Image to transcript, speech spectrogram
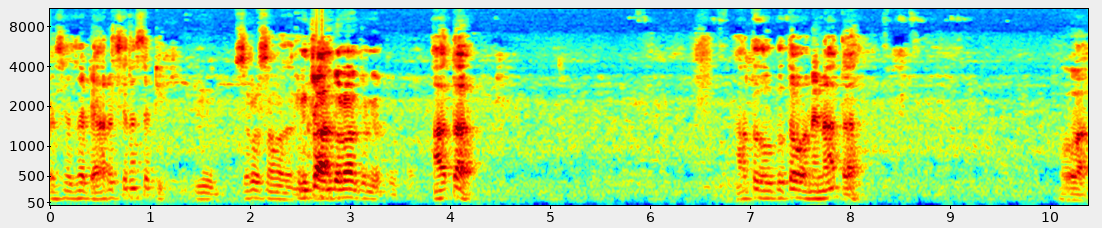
कशासाठी? आरक्षणासाठी? सर्व समाजाने तुमच्या आंदोलनातून येतो. आता? आता होतो तेव्हा नाही ना आता? वा.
